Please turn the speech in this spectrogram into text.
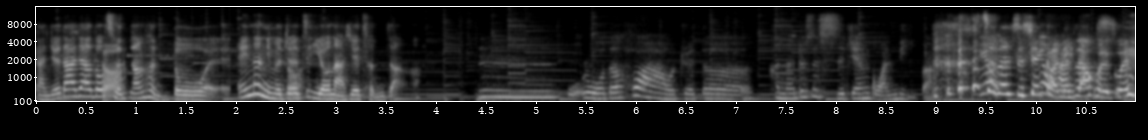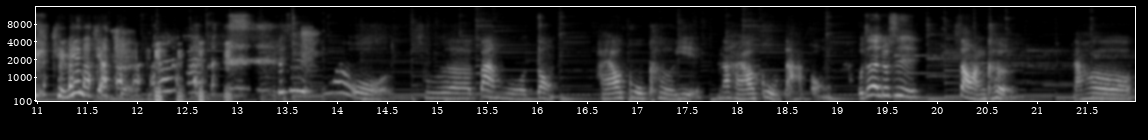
感觉大家都成长很多哎、欸、哎、那你们觉得自己有哪些成长啊？嗯，我我的话，我觉得可能就是时间管理吧，因为这段时间管理大师回归前面讲的，就是因为我除了办活动，还要顾课业，那还要顾打工。我真的就是上完课，然后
